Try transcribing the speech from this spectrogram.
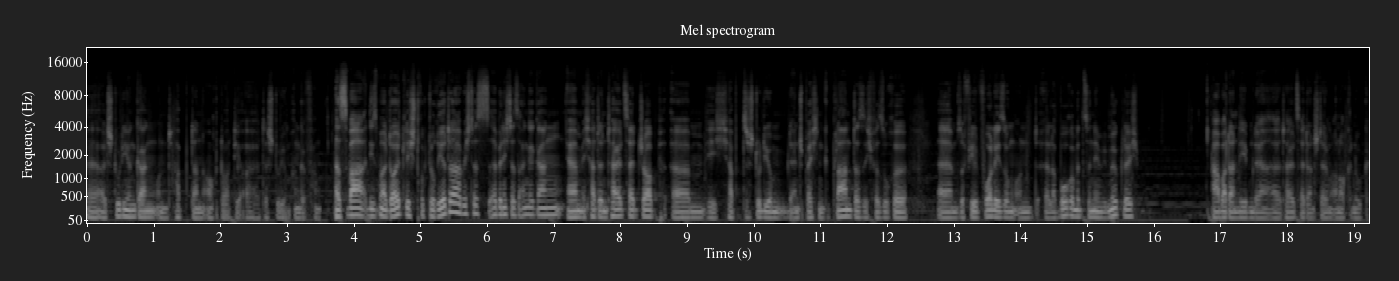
äh, als Studiengang und habe dann auch dort die, äh, das Studium angefangen. Das war diesmal deutlich strukturierter, ich das, äh, bin ich das angegangen. Ähm, ich hatte einen Teilzeitjob. Ähm, ich habe das Studium entsprechend geplant, dass ich versuche, ähm, so viel Vorlesungen und äh, Labore mitzunehmen wie möglich. Aber dann neben der äh, Teilzeitanstellung auch noch genug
